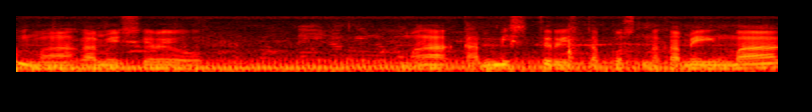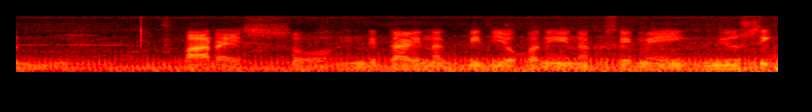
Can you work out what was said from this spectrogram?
Mga kamisiri o. Mga kamistri tapos na kaming mag pares. So, hindi tayo nag-video kanina kasi may music.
